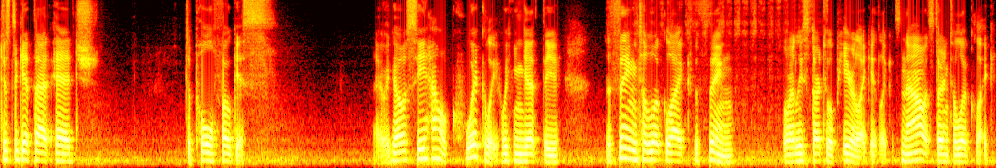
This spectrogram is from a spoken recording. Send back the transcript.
Just to get that edge to pull focus. There we go. See how quickly we can get the the thing to look like the thing, or at least start to appear like it. Like it's now it's starting to look like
